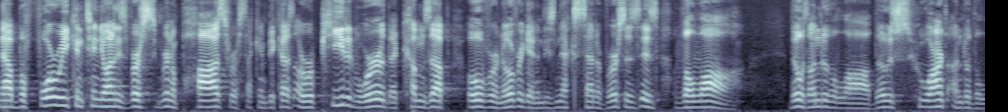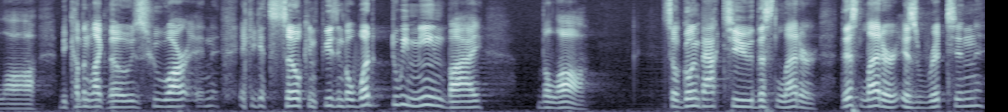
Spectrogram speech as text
Now, before we continue on these verses, we're going to pause for a second because a repeated word that comes up over and over again in these next set of verses is the law. Those under the law, those who aren't under the law, becoming like those who are. it can get so confusing, but what do we mean by the law. So, going back to this letter, this letter is written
